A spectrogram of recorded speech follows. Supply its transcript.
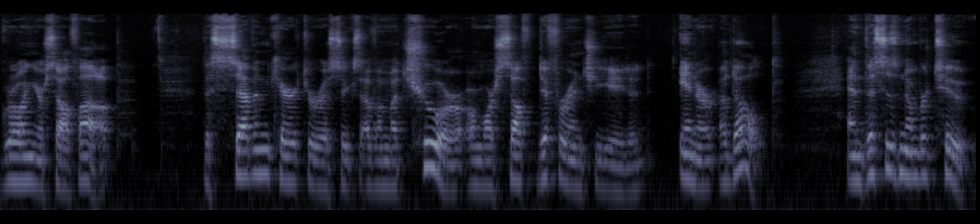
Growing Yourself Up, the seven characteristics of a mature or more self differentiated inner adult. And this is number two.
